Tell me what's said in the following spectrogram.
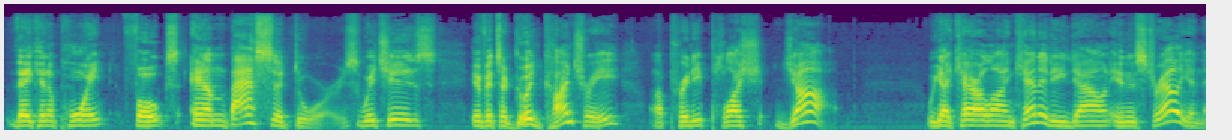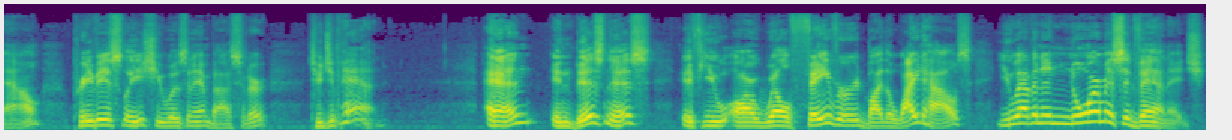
they can appoint folks ambassadors, which is, if it's a good country, a pretty plush job. We got Caroline Kennedy down in Australia now. Previously, she was an ambassador to Japan. And in business, if you are well favored by the White House, you have an enormous advantage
